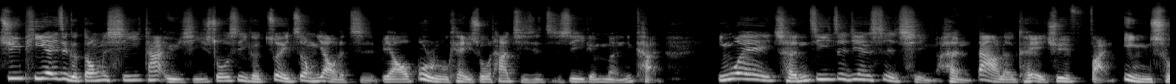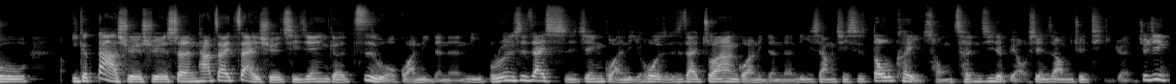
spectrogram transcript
GPA 这个东西，它与其说是一个最重要的指标，不如可以说它其实只是一个门槛。因为成绩这件事情很大了，可以去反映出一个大学学生他在在学期间一个自我管理的能力，不论是在时间管理或者是在专案管理的能力上，其实都可以从成绩的表现上面去体认。究竟，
